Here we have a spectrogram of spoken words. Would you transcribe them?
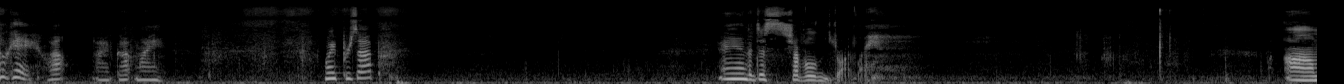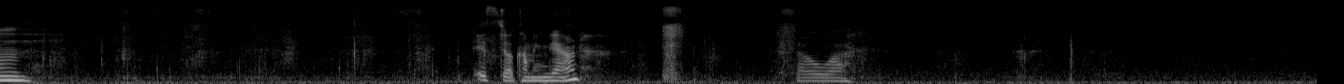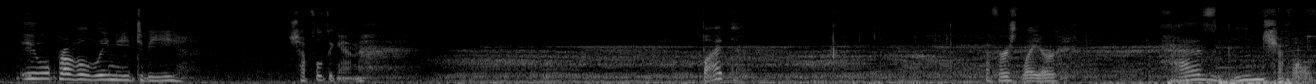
Okay, well, I've got my wipers up. And I just shoveled the driveway. Um, it's still coming down. So, uh, it will probably need to be shuffled again. But the first layer has been shuffled.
